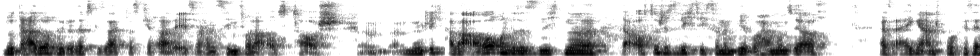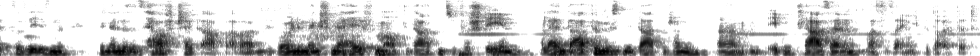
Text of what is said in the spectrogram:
nur dadurch, wie du selbst gesagt hast, gerade ist auch ein sinnvoller Austausch äh, möglich. Aber auch, und das ist nicht nur der Austausch ist wichtig, sondern wir haben uns ja auch als Eigenanspruch gesetzt, dass wir diesen wir nennen das jetzt Health Check-up, aber wir wollen den Menschen ja helfen, auch die Daten zu verstehen. Allein dafür müssen die Daten schon ähm, eben klar sein, was das eigentlich bedeutet.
